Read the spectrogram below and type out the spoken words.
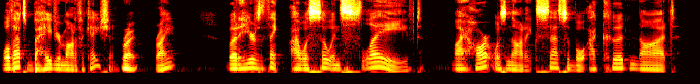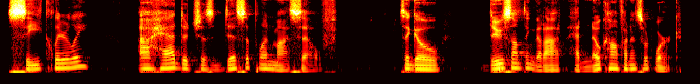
Well, that's behavior modification Right. right? But here's the thing I was so enslaved, my heart was not accessible. I could not see clearly. I had to just discipline myself to go do something that I had no confidence would work.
